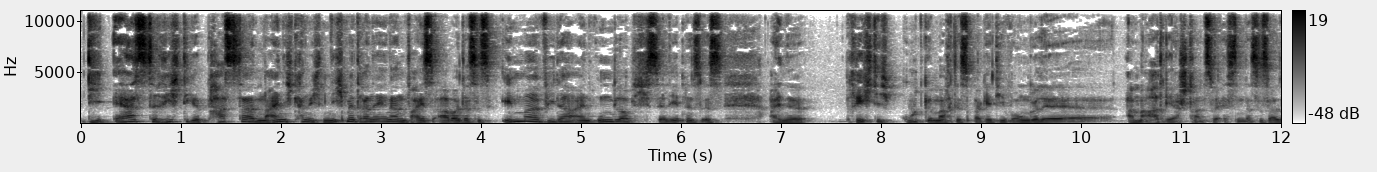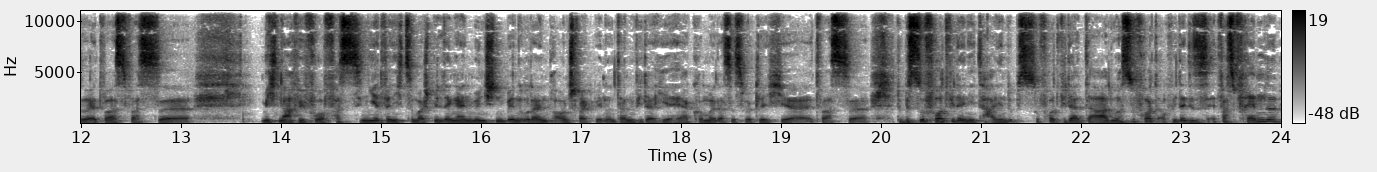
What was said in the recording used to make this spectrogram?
die erste richtige Pasta, nein, ich kann mich nicht mehr daran erinnern, weiß aber, dass es immer wieder ein unglaubliches Erlebnis ist, eine richtig gut gemachte Spaghetti Vongole äh, am Adriastrand zu essen. Das ist also etwas, was äh, mich nach wie vor fasziniert, wenn ich zum Beispiel länger in München bin oder in Braunschweig bin und dann wieder hierher komme. Das ist wirklich äh, etwas, du bist sofort wieder in Italien, du bist sofort wieder da, du hast sofort auch wieder dieses etwas Fremde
